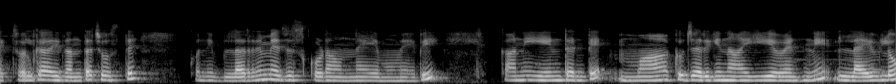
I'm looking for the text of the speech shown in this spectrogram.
యాక్చువల్గా ఇదంతా చూస్తే కొన్ని బ్లర్ ఇమేజెస్ కూడా ఉన్నాయేమో మేబీ. కానీ ఏంటంటే మాకు జరిగిన ఈ ఈవెంట్ని లైవ్లో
